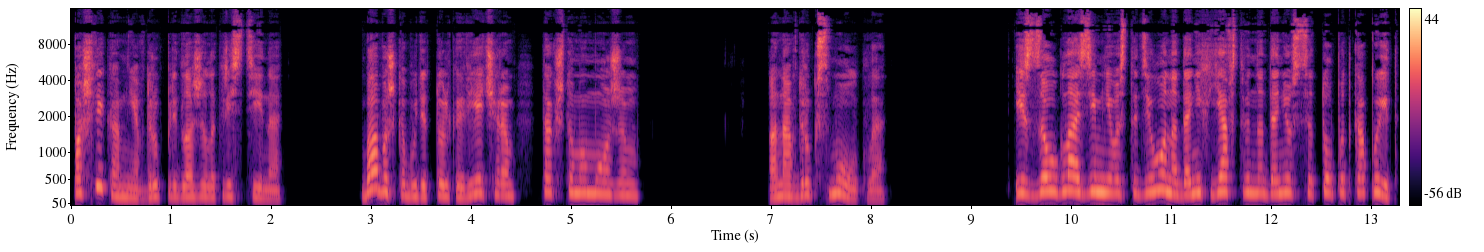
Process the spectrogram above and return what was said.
«Пошли ко мне», — вдруг предложила Кристина. Бабушка будет только вечером, так что мы можем...» Она вдруг смолкла. Из-за угла зимнего стадиона до них явственно донесся топот копыт,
